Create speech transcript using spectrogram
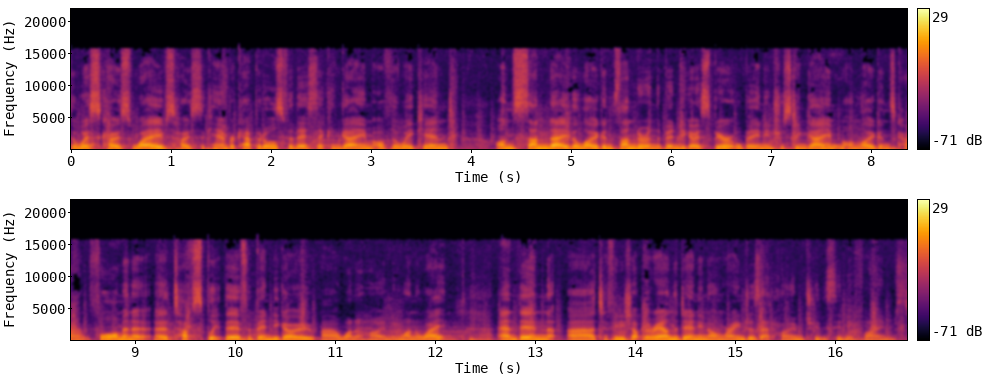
The West Coast Waves host the Canberra Capitals for their second game of the weekend. On Sunday, the Logan Thunder and the Bendigo Spirit will be an interesting game on Logan's current form and a, a tough split there for Bendigo, uh, one at home and one away. And then uh, to finish up the round, the Dandenong Rangers at home to the Sydney Flames.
